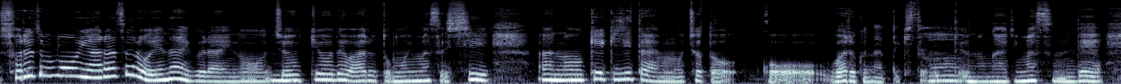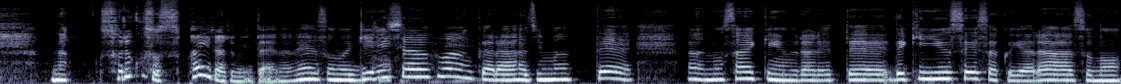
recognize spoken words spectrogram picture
それでもやらざるを得ないぐらいの状況ではあると思いますし、うん、あの、景気自体もちょっとこう悪くなってきてるっていうのがありますんで、なそれこそスパイラルみたいなねそのギリシャ不安から始まってあの債券売られてで金融政策やらその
